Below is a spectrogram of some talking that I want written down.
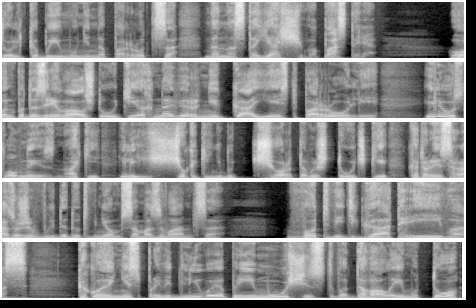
Только бы ему не напороться на настоящего пастыря. Он подозревал, что у тех наверняка есть пароли — или условные знаки, или еще какие-нибудь чертовы штучки, которые сразу же выдадут в нем самозванца. Вот ведь гад Ривас! Какое несправедливое преимущество давало ему то,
